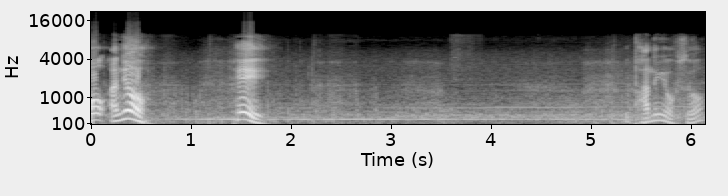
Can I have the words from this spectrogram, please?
어, 안녕! 헤이! 왜 반응이 없어?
